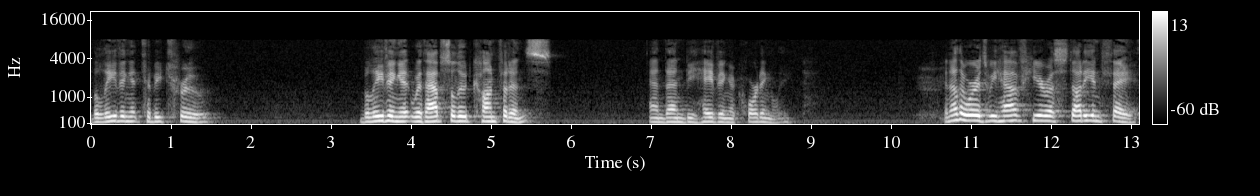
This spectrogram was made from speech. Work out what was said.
believing it to be true, believing it with absolute confidence, and then behaving accordingly. In other words, we have here a study in faith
